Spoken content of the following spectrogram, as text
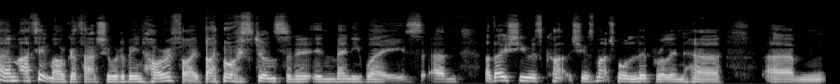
Um, I think Margaret Thatcher would have been horrified by Boris Johnson in, in many ways. Um, although she was quite, she was much more liberal in her um,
